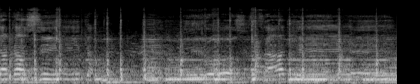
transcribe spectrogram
a calcinha, queiroso é saque.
